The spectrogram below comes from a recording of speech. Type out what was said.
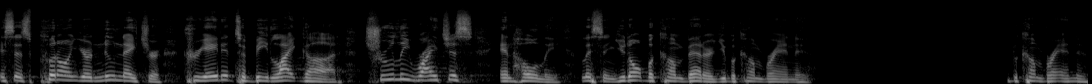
It says, put on your new nature, created to be like God, truly righteous and holy. Listen, you don't become better, you become brand new. You become brand new.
